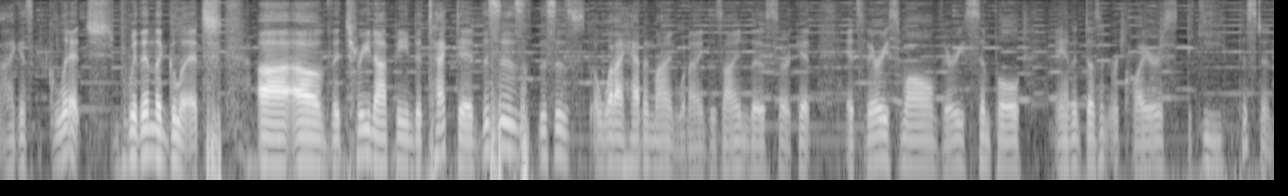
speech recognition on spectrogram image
I guess, glitch, within the glitch uh, of the tree not being detected, this is, this is what I had in mind when I designed this circuit. It's very small, very simple, and it doesn't require a sticky piston.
